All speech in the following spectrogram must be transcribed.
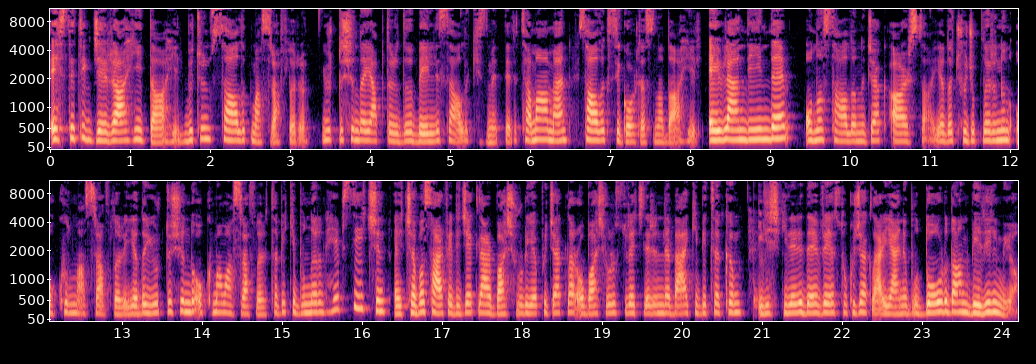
estetik cerrahi dahil bütün sağlık masrafları, yurt dışında yaptırdığı belli sağlık hizmetleri tamamen sağlık sigortasına dahil. Evlendiğinde ona sağlanacak arsa ya da çocuklarının okul masrafları ya da yurt dışında okuma masrafları tabii ki bunların hepsi için e, çaba sarf edecekler, başvuru yapacaklar. O başvuru süreçlerinde belki bir takım ilişkileri devreye sokacaklar. Yani bu doğrudan verilmiyor.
